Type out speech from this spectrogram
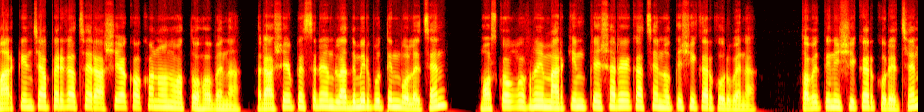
মার্কিন চাপের কাছে রাশিয়া কখনো নত হবে না। রাশিয়ার প্রেসিডেন্ট ভ্লাদিমির পুতিন বলেছেন, মস্কো কখনোই মার্কিন প্রেসারের কাছে নতি স্বীকার করবে না। তবে তিনি স্বীকার করেছেন,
